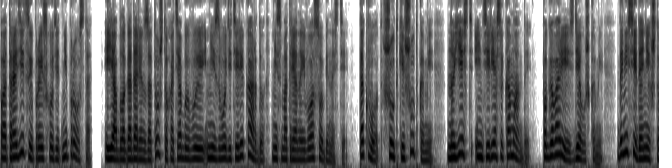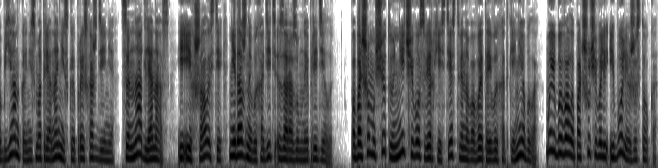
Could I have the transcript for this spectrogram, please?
по традиции происходит непросто, и я благодарен за то, что хотя бы вы не изводите Рикарду, несмотря на его особенности. Так вот, шутки шутками, но есть интересы команды. Поговори с девушками. Донеси до них, что Бьянка, несмотря на низкое происхождение, ценна для нас, и их шалости не должны выходить за разумные пределы. По большому счету, ничего сверхъестественного в этой выходке не было. Мы, бывало, подшучивали и более жестоко,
